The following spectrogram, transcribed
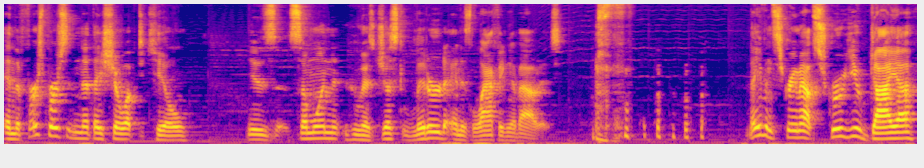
And the first person that they show up to kill is someone who has just littered and is laughing about it. they even scream out, "Screw you, Gaia!"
